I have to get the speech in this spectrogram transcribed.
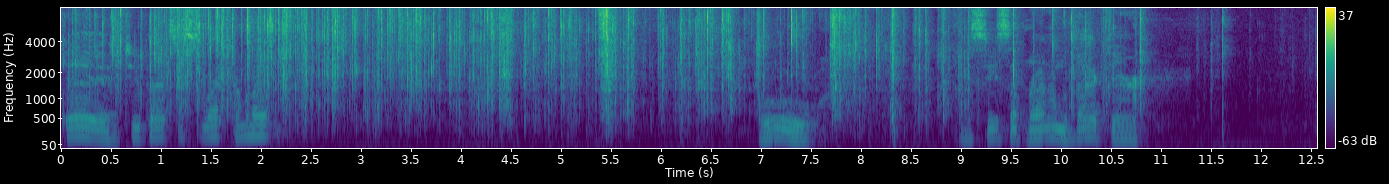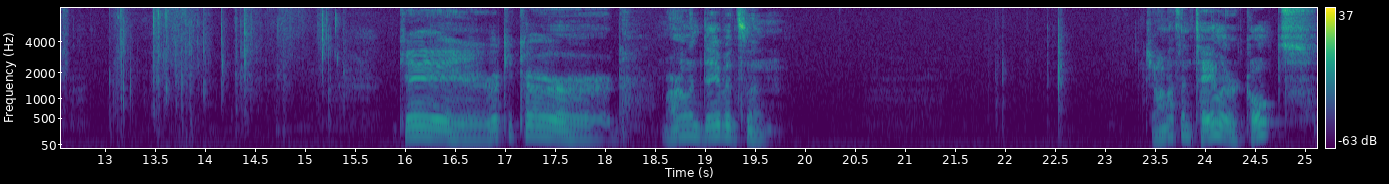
Okay, two packs of select coming up. Ooh, I see something right on the back there. Okay, rookie card. Marlon Davidson. Jonathan Taylor, Colts.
